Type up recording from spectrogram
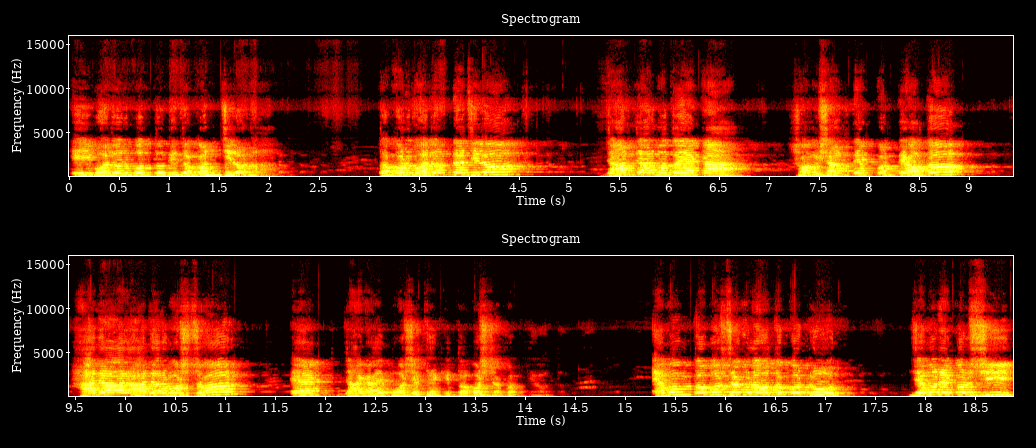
এই ভজন পদ্ধতি তখন ছিল না। তখন ভজনটা ছিল, যার যার মতো একা সংসার ত্যাগ করতে হতো, হাজার হাজার বছর এক জায়গায় বসে থেকে তপস্যা করতে হতো। এবং তপস্যা গুলো হতো কঠোর। যেমন এখন শীত,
